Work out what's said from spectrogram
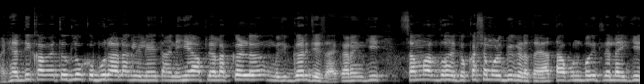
आणि ह्या दिखाव्यातच लोक बुरायला लागलेले आहेत आणि हे आपल्याला कळलं म्हणजे गरजेचं आहे. कारण की समाज जो आहे तो कशामुळे बिघडत आहे? आता आपण बघितलेलं आहे की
